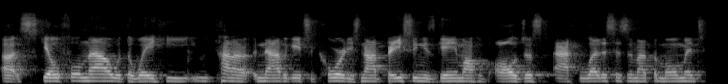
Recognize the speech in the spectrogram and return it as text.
uh, skillful now with the way he, he kind of navigates the court. He's not basing his game off of all just athleticism at the moment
